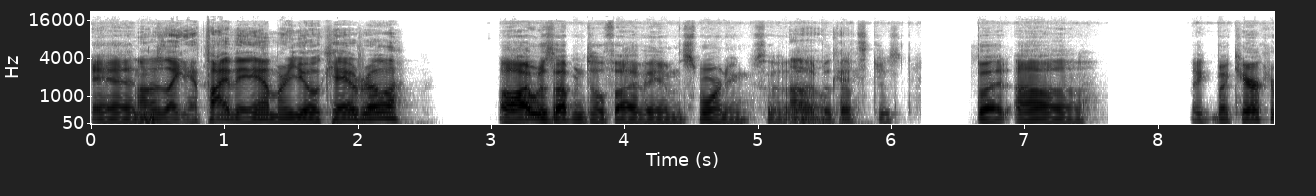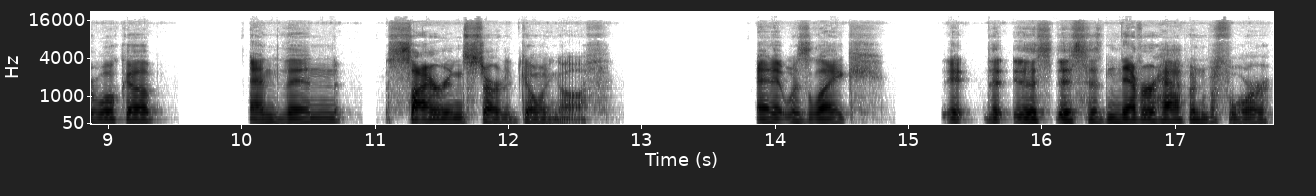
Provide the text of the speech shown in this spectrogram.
and I was like, at 5 a.m. Are you okay, Roa? oh, I was up until 5 a.m. this morning. So uh, Oh, but okay. that's just but uh like my character woke up and then sirens started going off. And it was like it th- this this has never happened before.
